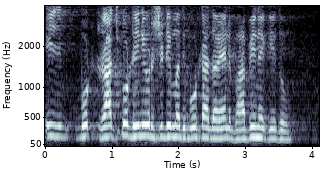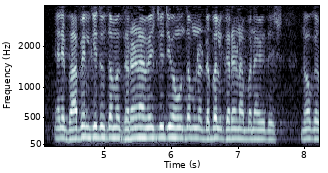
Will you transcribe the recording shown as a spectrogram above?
એ બોટ, રાજકોટ યુનિવર્સિટીમાંથી બોટાદ એને ભાભીને કીધું એને ભાભીને કીધું, તમે ઘરેણા વેચી દો હું તમને ડબલ ઘરેણા બનાવી દઈશ. નોકર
